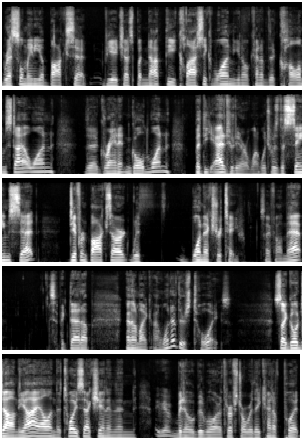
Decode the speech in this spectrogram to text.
WrestleMania box set VHS, but not the classic one, you know, kind of the column style one, the granite and gold one, but the Attitude Era one, which was the same set, different box art with one extra tape. So I found that. So I picked that up. And then I'm like, I wonder if there's toys. So I go down the aisle in the toy section, and then you ever been to a Goodwill or a thrift store where they kind of put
